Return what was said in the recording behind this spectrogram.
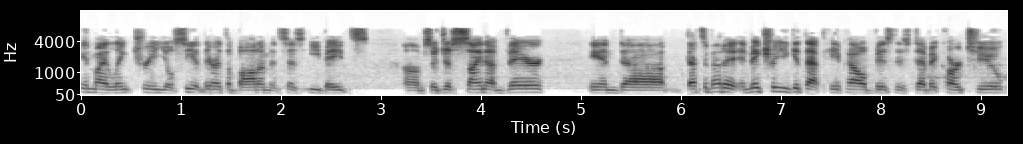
in my link tree. You'll see it there at the bottom. It says Ebates. Um, so just sign up there, and uh, that's about it. And make sure you get that PayPal business debit card too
